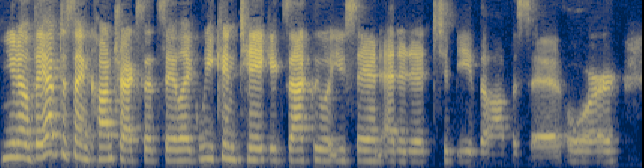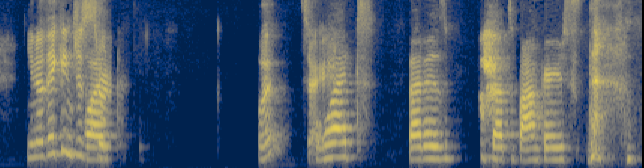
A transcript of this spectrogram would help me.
you know they have to sign contracts that say like we can take exactly what you say and edit it to be the opposite. Or you know they can just sort of what sorry What? That is that's bonkers.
